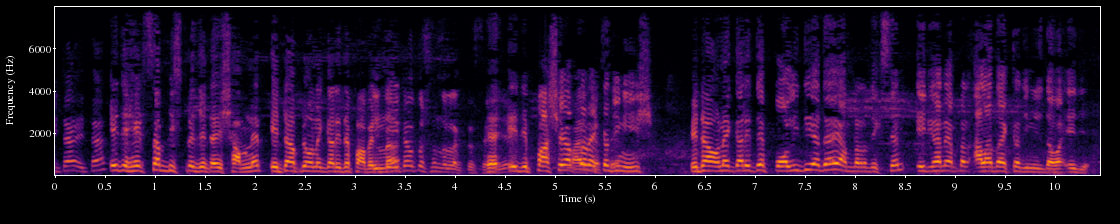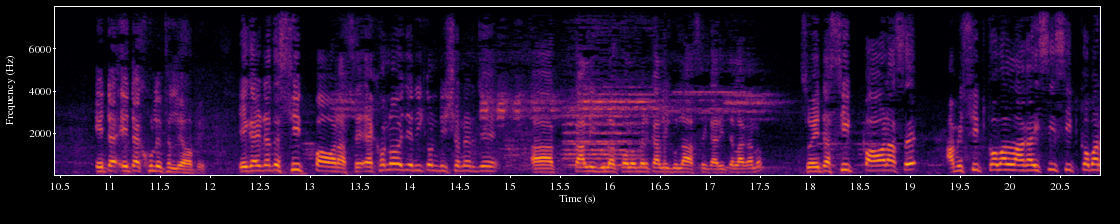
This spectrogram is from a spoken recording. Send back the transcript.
এটা এটা এই যে হেডসআপ ডিসপ্লে যেটা এই সামনে এটা আপনি অনেক গাড়িতে পাবেন না। এটাও তো সুন্দর লাগতেছে। হ্যাঁ, এই যে পাশে আপনার একটা জিনিস এটা অনেক গাড়িতে পলি দিয়ে দেয় আপনারা দেখছেন। এইখানে আপনার আলাদা একটা জিনিস দেওয়া এই যে। এটা এটা খুলে ফেললে হবে। এই গাড়িটাতে সিট পাওয়ার আছে। এখনও ওই যে রিকন্ডিশনের যে কালিগুলা, কলমের কালিগুলা আছে গাড়িতে লাগানো। সো এটা সিট পাওয়ার আছে। আমি সিট কভার লাগাইছি সিট কভার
